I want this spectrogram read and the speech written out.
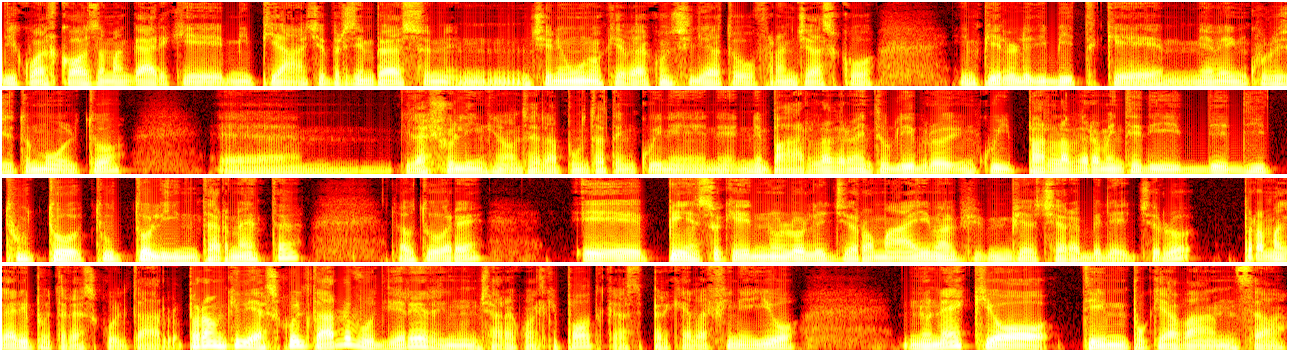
di qualcosa magari che mi piace. Per esempio, adesso ce n'è uno che aveva consigliato Francesco in Pillole di Beat che mi aveva incuriosito molto. Eh, vi lascio il link in della puntata in cui ne, ne, ne, parla, veramente un libro in cui parla veramente di, di, di tutto, tutto, l'internet, l'autore, e penso che non lo leggerò mai, ma mi piacerebbe leggerlo, però magari potrei ascoltarlo. Però anche lì ascoltarlo vuol dire rinunciare a qualche podcast, perché alla fine io non è che ho tempo che avanza,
